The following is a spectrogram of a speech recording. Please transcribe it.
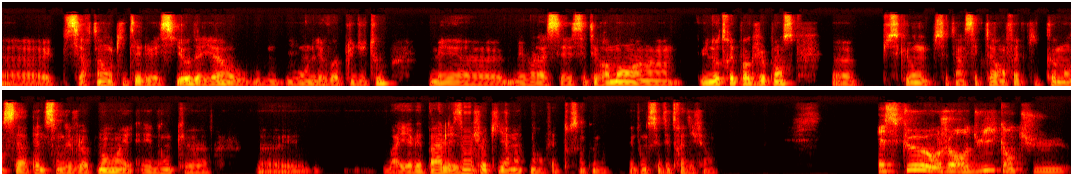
Euh, certains ont quitté le SEO, d'ailleurs, où, on ne les voit plus du tout. Mais, mais voilà, c'était vraiment une autre époque, je pense, puisque c'était un secteur, en fait, qui commençait à peine son développement. Et, donc, bah, il n'y avait pas les enjeux qu'il y a maintenant, en fait, tout simplement. Et donc, c'était très différent. Est-ce que aujourd'hui, quand tu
